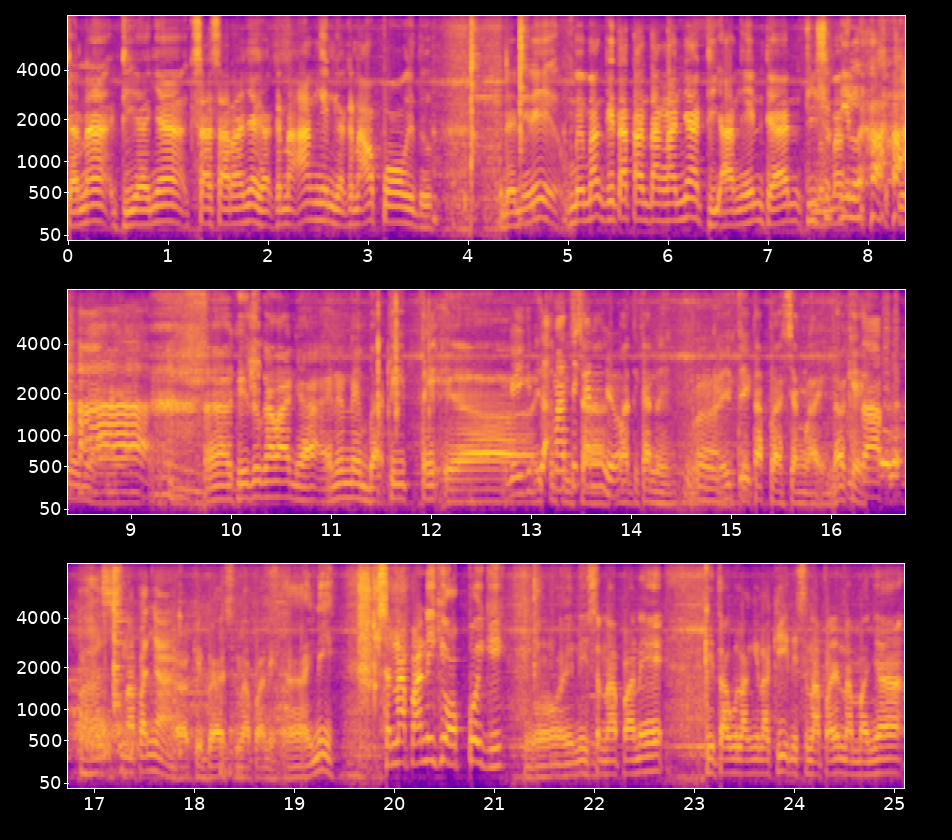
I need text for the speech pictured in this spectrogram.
karena dianya sasarannya nggak kena angin nggak kena apa gitu dan ini memang kita tantangannya di angin dan Di memang skill. skillnya ya. Nah, gitu kawan ya ini nembak titik ya Oke, kita itu matikan bisa. yuk. matikan nih Nah, itu- kita bahas yang lain oke Kita bahas senapannya. Oke, bahas senapan nih. Nah, ini senapan iki opo iki? Oh, ini senapane kita ulangi lagi ini senapannya namanya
